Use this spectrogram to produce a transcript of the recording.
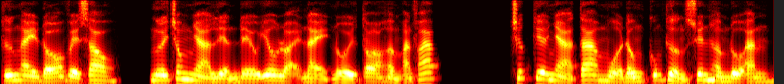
Từ ngày đó về sau, người trong nhà liền đều yêu loại này nồi to hầm ăn pháp. Trước kia nhà ta mùa đông cũng thường xuyên hầm đồ ăn,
